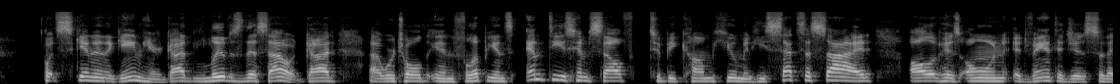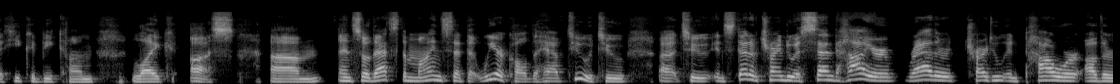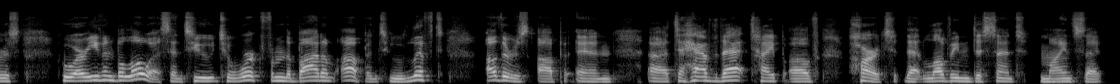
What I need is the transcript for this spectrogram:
put skin in the game here. God lives this out. God, uh, we're told in Philippians, empties himself to become human. He sets aside all of his own advantages so that he could become like us. Um, and so that's the mindset that we are called to have too. To uh, to instead of trying to ascend higher, rather try to empower others who are even below us, and to to work from the bottom up and to lift others up and uh, to have that type of heart, that loving descent mindset.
